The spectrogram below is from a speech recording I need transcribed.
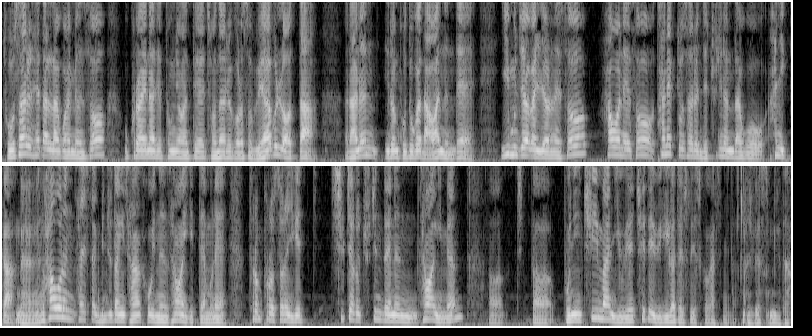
조사를 해달라고 하면서 우크라이나 대통령한테 전화를 걸어서 외압을 넣었다라는 이런 보도가 나왔는데 이 문제와 관련해서 하원에서 탄핵 조사를 이제 추진한다고 하니까 네. 지금 하원은 사실상 민주당이 장악하고 있는 상황이기 때문에 트럼프로서는 이게 실제로 추진되는 상황이면 어, 어, 본인이 취임한 이후에 최대 위기가 될 수도 있을 것 같습니다. 알겠습니다.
